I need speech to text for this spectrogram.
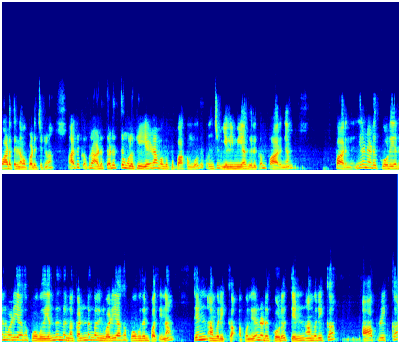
பாடத்துல நம்ம படிச்சிட்டோம். அதுக்கப்புறம் அடுத்தடுத்து உங்களுக்கு ஏழாம் வகுப்பு பார்க்கும்போது கொஞ்சம் எளிமையாக இருக்கும். பாருங்க. பாருங்க. நிலநடுக்கோடு எதன் வழியாக போகுது? எந்தெந்த கண்டங்களின் வழியாக போகுதுன்னு பாத்தீங்கன்னா தென் அமெரிக்கா. அப்போ நிலநடுக்கோடு தென் அமெரிக்கா ஆப்பிரிக்கா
